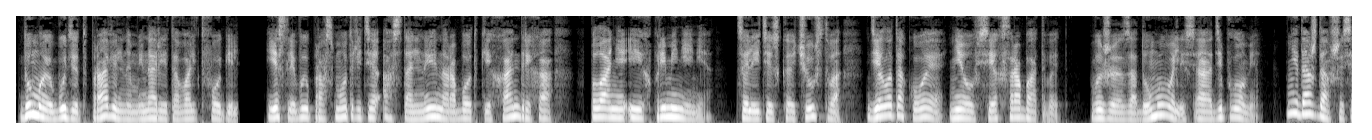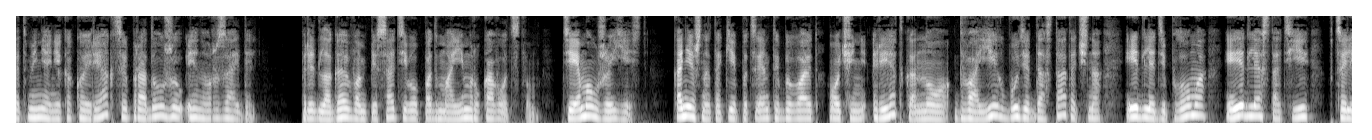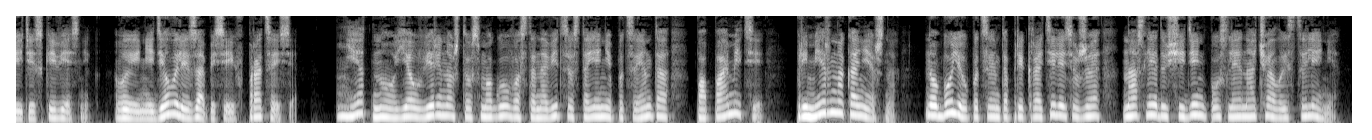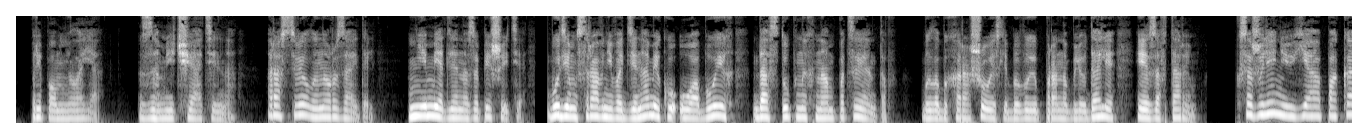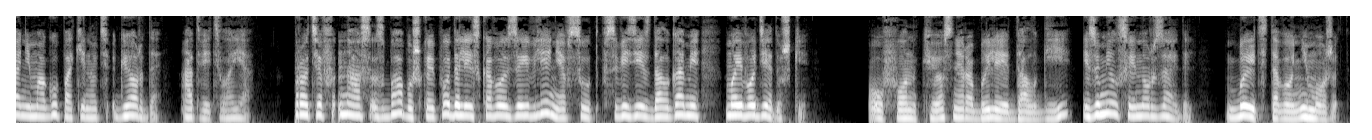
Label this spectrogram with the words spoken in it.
Думаю, будет правильным, Инарита Вальдфогель, если вы просмотрите остальные наработки Хайндриха в плане их применения. Целительское чувство — дело такое, не у всех срабатывает. Вы же задумывались о дипломе?» Не дождавшись от меня никакой реакции, продолжил Энор Зайдель. «Предлагаю вам писать его под моим руководством. Тема уже есть. Конечно, такие пациенты бывают очень редко, но двоих будет достаточно и для диплома, и для статьи в «Целительский вестник». Вы не делали записей в процессе? Нет, но я уверена, что смогу восстановить состояние пациента по памяти. Примерно, конечно, но боли у пациента прекратились уже на следующий день после начала исцеления, припомнила я. Замечательно, расцвел Инор Зайдель. Немедленно запишите. Будем сравнивать динамику у обоих доступных нам пациентов. Было бы хорошо, если бы вы пронаблюдали и за вторым. «К сожалению, я пока не могу покинуть Гёрде», — ответила я. «Против нас с бабушкой подали исковое заявление в суд в связи с долгами моего дедушки». «У фон Кёснера были долги?» — изумился Инор Зайдель. «Быть того не может».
